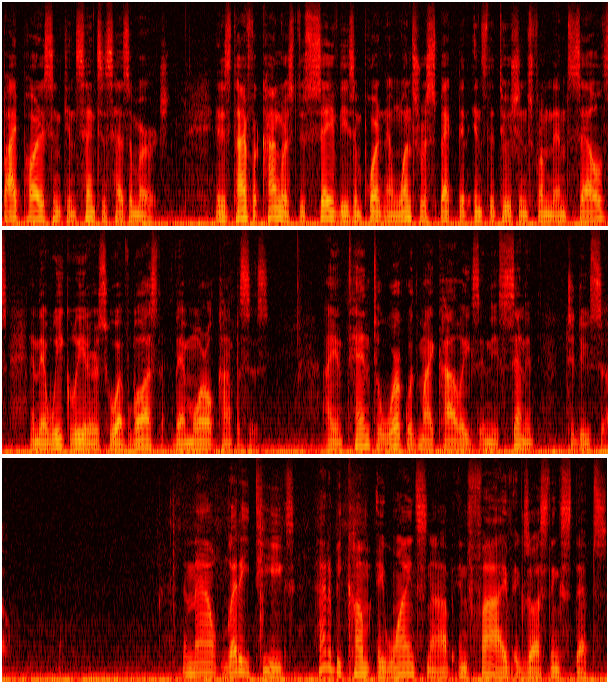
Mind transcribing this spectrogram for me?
bipartisan consensus has emerged. It is time for Congress to save these important and once respected institutions from themselves and their weak leaders who have lost their moral compasses. I intend to work with my colleagues in the Senate to do so. And now, Lettie Teagues how to become a wine snob in five exhausting steps.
